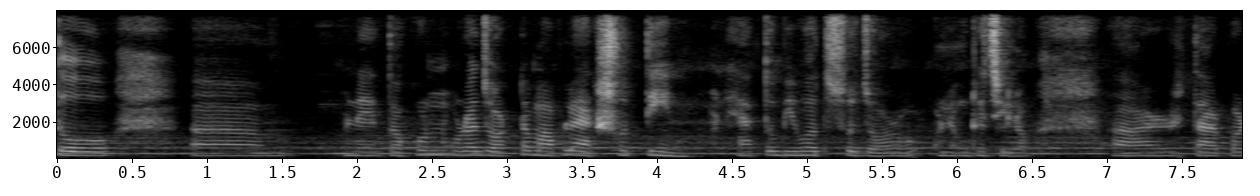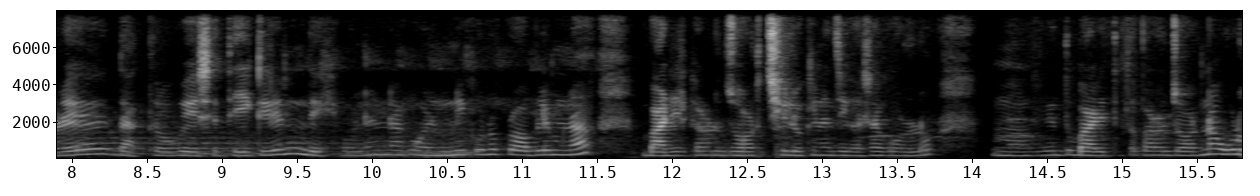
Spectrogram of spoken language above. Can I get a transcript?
তো মানে তখন ওরা জ্বরটা মাপলো একশো তিন মানে এত বিভৎস জ্বর মানে উঠেছিল। আর তারপরে ডাক্তারবাবু এসে দেখলেন, দেখে বললেন, না, এমনি কোনো প্রবলেম না, বাড়ির কারোর জ্বর ছিল কিনা জিজ্ঞাসা করল। কিন্তু বাড়িতে তো কারোর জ্বর না, ওর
